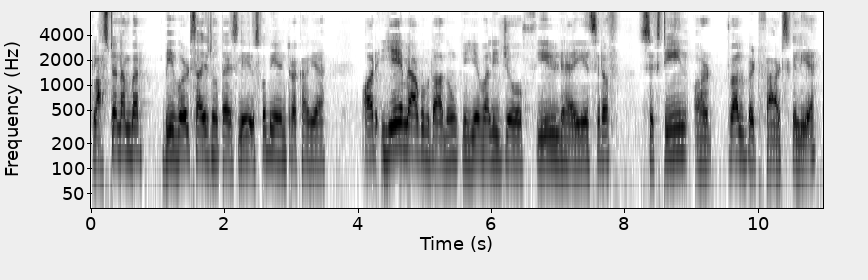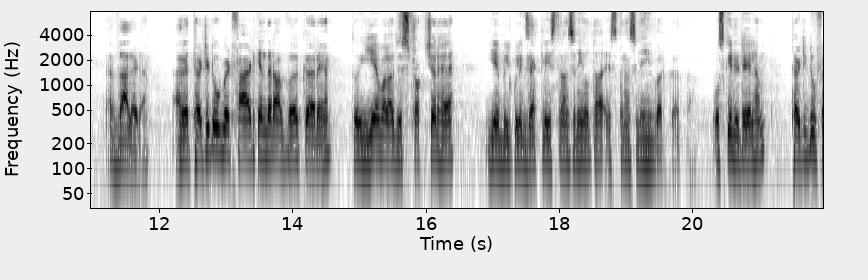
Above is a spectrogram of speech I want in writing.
کلاسٹر نمبر بھی ورڈ سائزڈ ہوتا ہے، اس لیے اس کو بھی انٹ رکھا گیا ہے۔ اور یہ میں آپ کو بتا دوں کہ یہ والی جو فیلڈ ہے، یہ صرف 16 اور 12 بٹ فیٹس کے لیے ویلڈ ہے۔ اگر 32 بٹ فیٹ کے اندر آپ ورک کر رہے ہیں، تو یہ والا جو اسٹرکچر ہے، یہ بالکل ایگزیکٹلی exactly اس طرح سے نہیں ہوتا، اس طرح سے نہیں ورک کرتا۔ اس کی ڈیٹیل ہم 32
